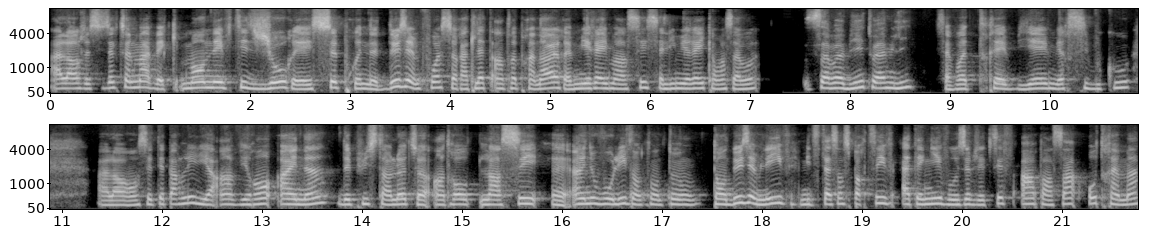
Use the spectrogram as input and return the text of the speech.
Alors, je suis actuellement avec mon invité du jour et ce pour une deuxième fois sur Athlète Entrepreneur, Mireille Massé. Salut Mireille, comment ça va? Ça va bien, toi, Amélie? Ça va très bien, merci beaucoup. Alors, on s'était parlé il y a environ un an. Depuis ce temps-là, tu as entre autres lancé euh, un nouveau livre, donc ton, ton, deuxième livre, Méditation sportive, atteignez vos objectifs en pensant autrement.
